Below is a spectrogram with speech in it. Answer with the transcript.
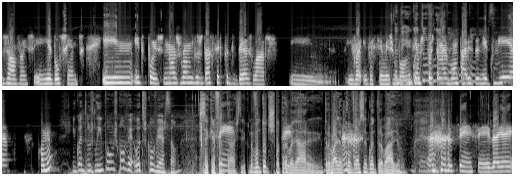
jovens e adolescentes. E, e depois nós vamos ajudar cerca de 10 lares. E, e, vai, e vai ser mesmo Portanto, bom. E temos depois também limpam, voluntários da diaconia. Como? Enquanto uns limpam, uns conver- outros conversam. Isso é que é Sim. fantástico. Não vão todos para trabalhar. Trabalham, conversam enquanto trabalham. sim, sim. A ideia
